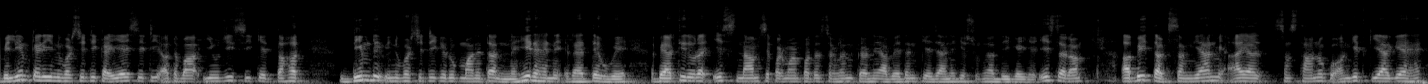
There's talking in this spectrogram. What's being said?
विलियम कैरी यूनिवर्सिटी का ए अथवा यूजीसी के तहत डीम्ड यूनिवर्सिटी के रूप मान्यता नहीं रहने, रहते हुए अभ्यर्थी द्वारा इस नाम से प्रमाण पत्र संकलन करने, आवेदन किए जाने की सूचना दी गई है। इस तरह अभी तक संज्ञान में आए संस्थानों को अंकित किया गया है।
